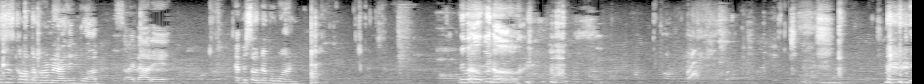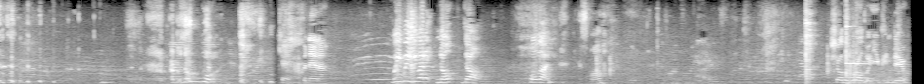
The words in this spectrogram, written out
this is called the harmonizing vlog, Sorry about it. episode number one. Numero uno. episode one. Okay, banana. Wait, wait, you got it. Nope, don't. Hold on. Yes, mom. Show the world what you can do.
